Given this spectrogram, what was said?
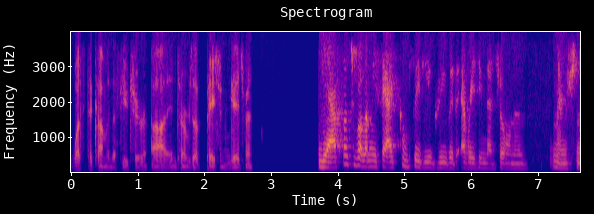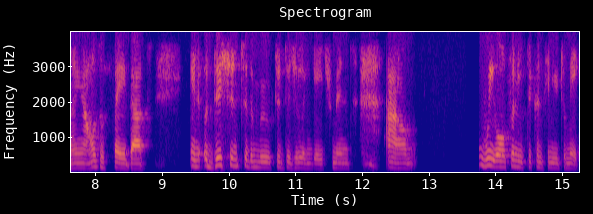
what's to come in the future uh, in terms of patient engagement? Yeah, first of all, let me say I completely agree with everything that John is mentioning. I'll just say that in addition to the move to digital engagement, um, we also need to continue to make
